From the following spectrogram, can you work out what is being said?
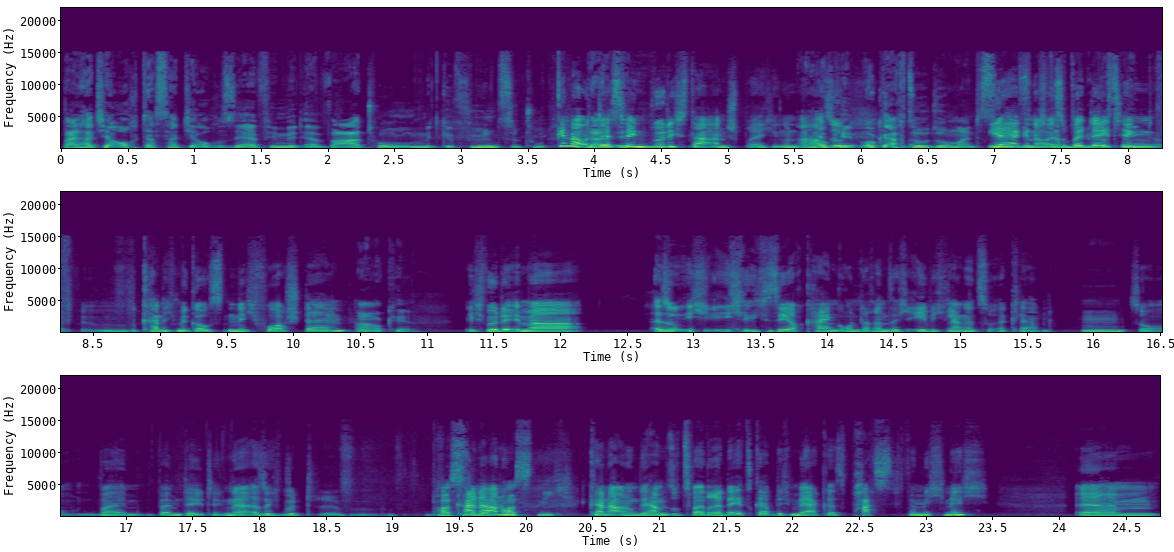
Weil hat ja auch, das hat ja auch sehr viel mit Erwartungen und mit Gefühlen zu tun. genau, und Da- deswegen würde ich es da ansprechen. Und Ah, also, okay, okay, ach so, so meintest du. Ja, das. genau. Also dachte, bei das Dating f- kann ich mir Ghosten nicht vorstellen. Ah, okay. Ich würde immer, also ich, ich, ich sehe auch keinen Grund darin, sich ewig lange zu erklären. Mhm. So beim, beim Dating, ne? Also ich würde, Passt keine Ahnung, passt nicht. keine Ahnung, wir haben so zwei, drei Dates gehabt, ich merke, es passt für mich nicht. Ähm,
